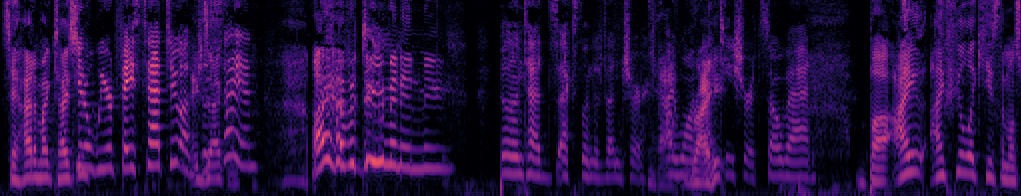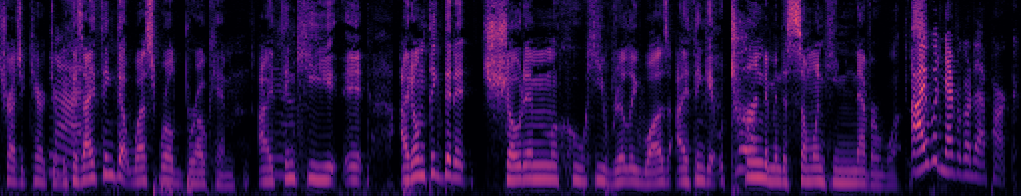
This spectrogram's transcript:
say hi to Mike Tyson. Get a weird face tattoo. I'm Exactly. just saying. I have a demon in me. Bill and Ted's Excellent Adventure. Yeah, I want right? that T-shirt so bad. But I, I feel like he's the most tragic character Nah. because I think that Westworld broke him. I think he it I don't think that it showed him who he really was. I think it turned him into someone he never was. I would never go to that park.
